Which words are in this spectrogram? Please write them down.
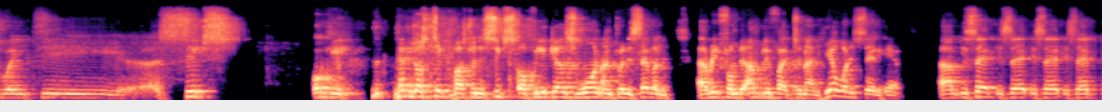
26 Okay, let me just take verse 26 of Philippians 1 and 27. I read from the Amplified tonight. Hear what he said here. Um, he said, he said, he said, he said,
